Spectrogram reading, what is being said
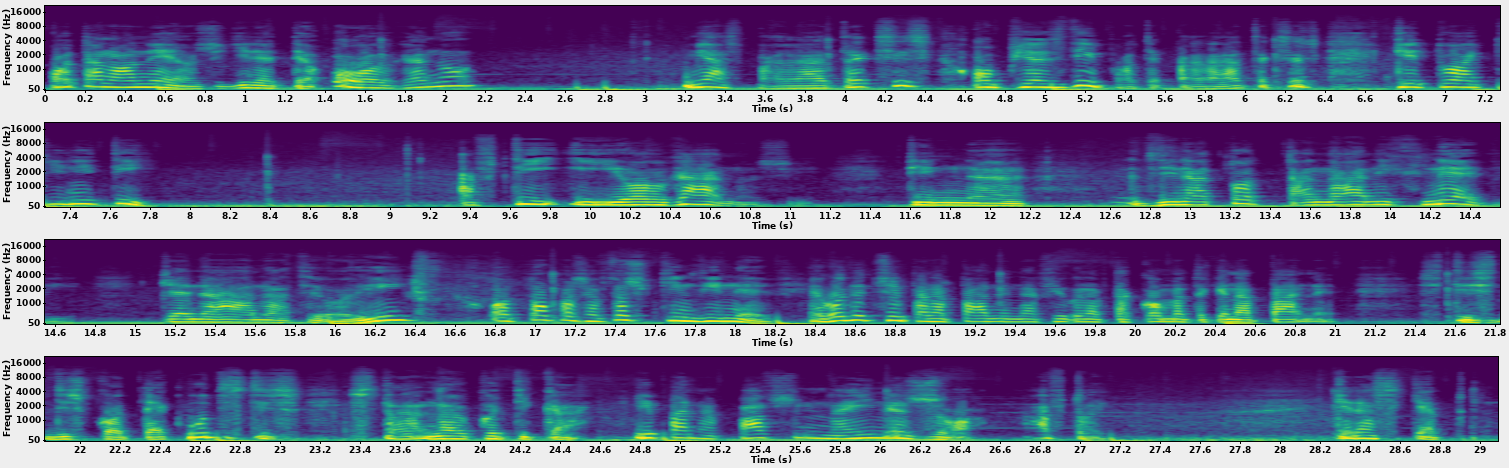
Όταν ο νέος γίνεται όργανο μιας παράταξης, οποιασδήποτε παράταξης και το ακινητή. Αυτή η οργάνωση, την ε, δυνατότητα να ανοιχνεύει και να αναθεωρεί ο τόπος αυτός κινδυνεύει. Εγώ δεν τους είπα να πάνε να φύγουν από τα κόμματα και να πάνε στις δισκοτέκ, ούτε στις, στα ναρκωτικά. Είπα να πάψουν να είναι ζώα. Αυτό είπα. Και να σκέπτονται.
